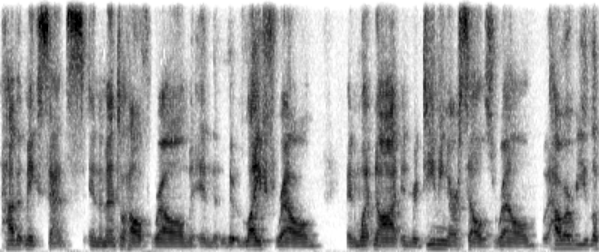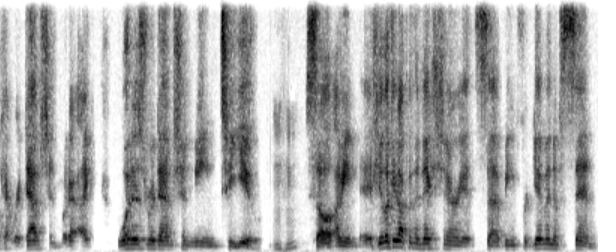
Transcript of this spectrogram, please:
have it make sense in the mental health realm in the life realm and whatnot in redeeming ourselves realm however you look at redemption what like what does redemption mean to you mm-hmm. so i mean if you look it up in the dictionary it's uh, being forgiven of sin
